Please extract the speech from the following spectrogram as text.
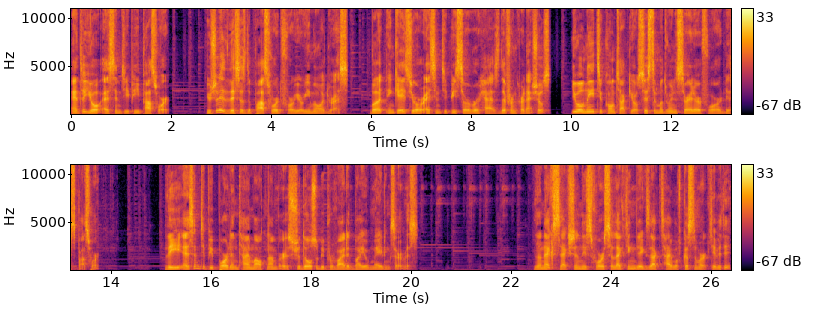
enter your SMTP password. Usually this is the password for your email address but in case your SMTP server has different credentials, you will need to contact your system administrator for this password. The SMTP port and timeout numbers should also be provided by your mailing service. The next section is for selecting the exact type of customer activity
